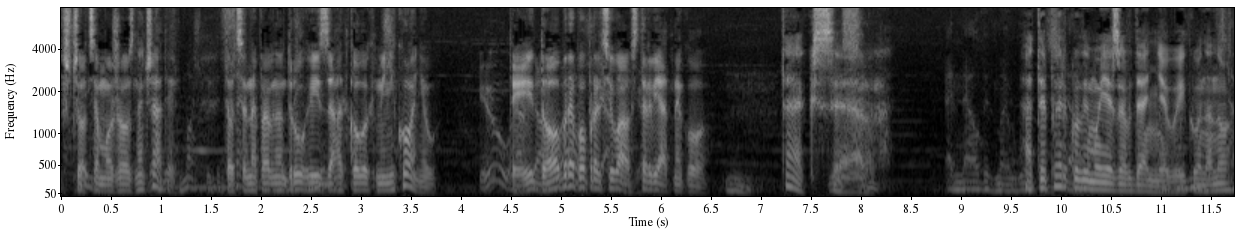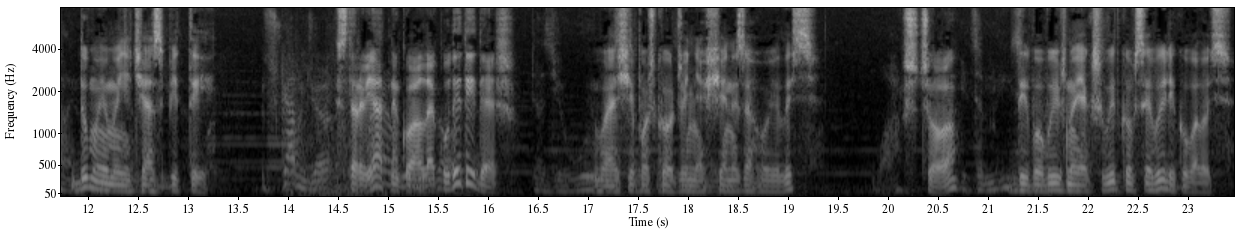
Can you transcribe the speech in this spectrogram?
Що це може означати? То це, напевно, другий із загадкових мініконів. Ти добре попрацював, стерв'ятнику. Так, сер. А тепер, коли моє завдання виконано, думаю, мені час піти. Стерв'ятнику, але куди ти йдеш? Ваші пошкодження ще не загоїлись. Що? Дивовижно, як швидко все вилікувалось.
